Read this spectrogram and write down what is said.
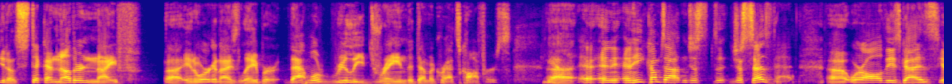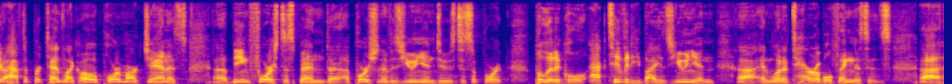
you know, stick another knife uh, in organized labor, that will really drain the Democrats' coffers. Uh, and and he comes out and just just says that, uh, where all these guys you know have to pretend like oh poor Mark Janus uh, being forced to spend uh, a portion of his union dues to support political activity by his union uh, and what a terrible thing this is. Uh,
